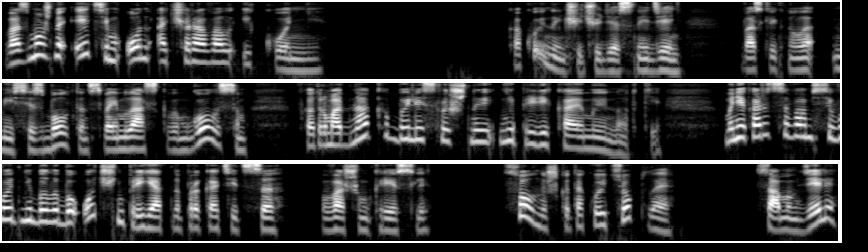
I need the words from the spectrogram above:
Возможно, этим он очаровал и Конни. «Какой нынче чудесный день!» — воскликнула миссис Болтон своим ласковым голосом, в котором, однако, были слышны непререкаемые нотки — мне кажется, вам сегодня было бы очень приятно прокатиться в вашем кресле. Солнышко такое теплое. В самом деле?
